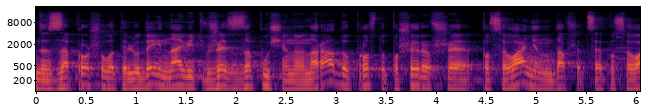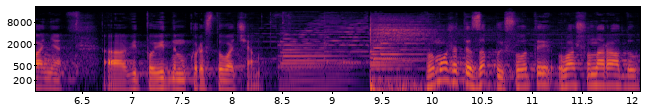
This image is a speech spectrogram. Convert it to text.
запрошувати людей навіть вже з запущеною нараду, просто поширивши посилання, надавши це посилання е, відповідним користувачам. Ви можете записувати вашу нараду,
